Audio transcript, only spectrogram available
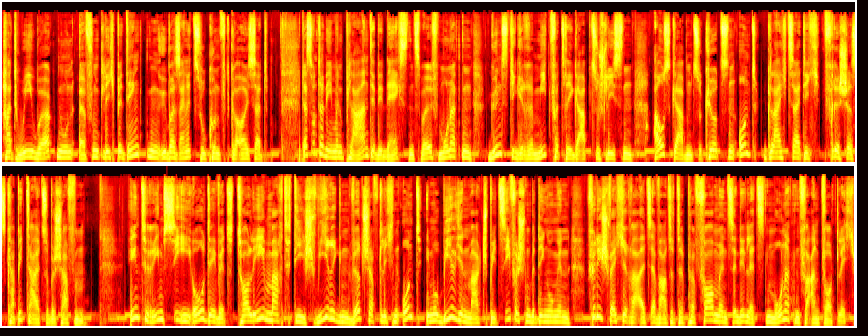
hat WeWork nun öffentlich Bedenken über seine Zukunft geäußert. Das Unternehmen plant in den nächsten zwölf Monaten günstigere Mietverträge abzuschließen, Ausgaben zu kürzen und gleichzeitig frisches Kapital zu beschaffen. Interim-CEO David Tolley macht die schwierigen wirtschaftlichen und immobilienmarktspezifischen Bedingungen für die schwächere als erwartete Performance in den letzten Monaten verantwortlich.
